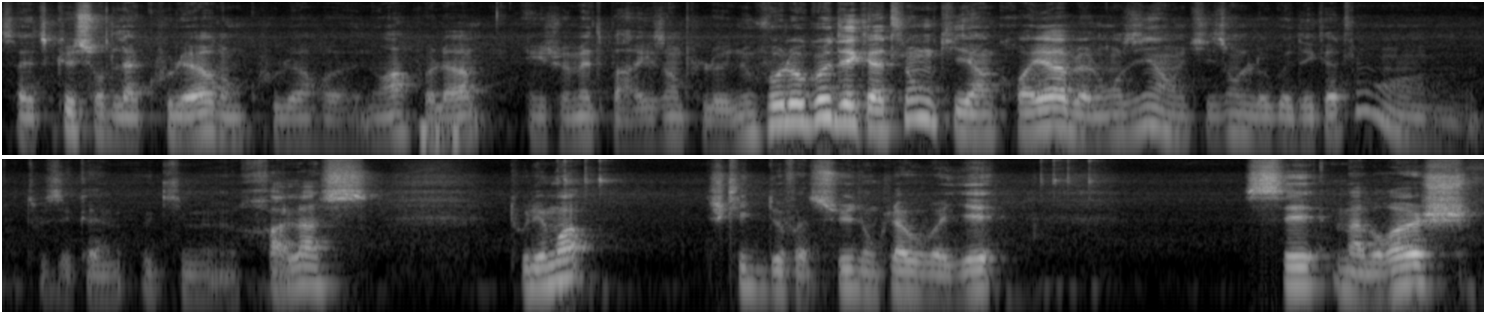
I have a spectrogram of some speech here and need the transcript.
ça va être que sur de la couleur, donc couleur euh, noire, voilà. Et je vais mettre par exemple le nouveau logo Decathlon qui est incroyable, allons-y, en utilisant le logo Decathlon. Hein. Tout c'est quand même eux qui me ralassent tous les mois. Je clique deux fois dessus, donc là vous voyez, c'est ma brush.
